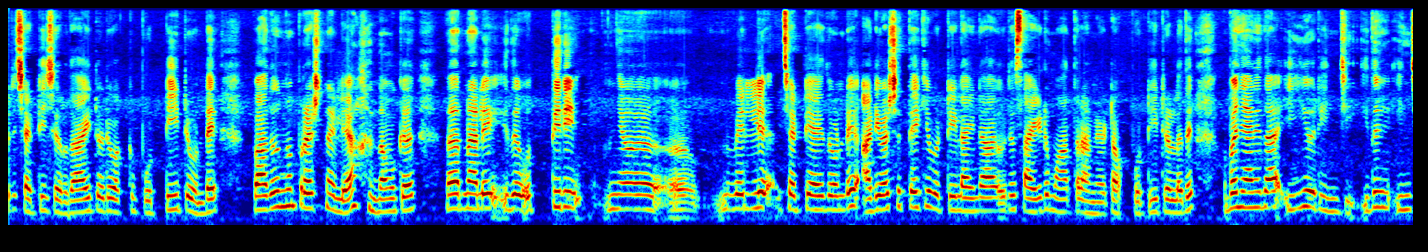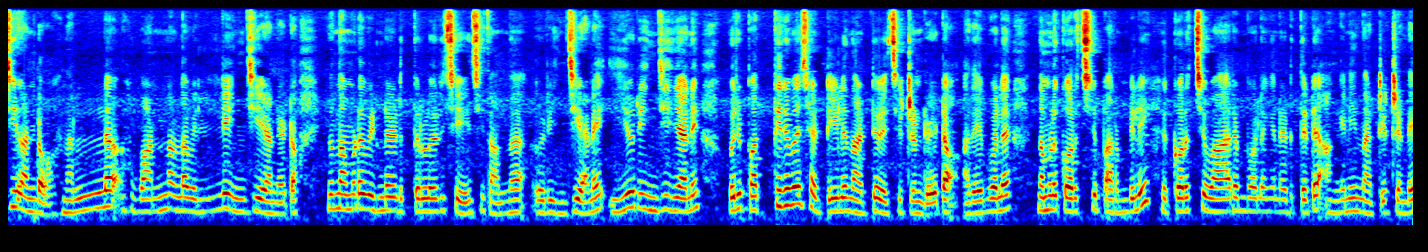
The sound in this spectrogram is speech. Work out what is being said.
ഒരു ചട്ടി ചെറുതായിട്ട് ഒരു വക്ക് പൊട്ടിയിട്ടുണ്ട്. അപ്പം അതൊന്നും പ്രശ്നമില്ല. നമുക്ക് പറഞ്ഞാൽ ഇത് ഒത്തിരി വലിയ ചട്ടി ആയതുകൊണ്ട് അടിവശത്തേക്ക് പൊട്ടിയില്ല അതിന്റെ ആ ഒരു സൈഡ് മാത്രമാണ് കേട്ടോ പൊട്ടിയിട്ടുള്ളത്. അപ്പം ഞാനിതാ ഈ ഒരു ഇഞ്ചി ഇത് ഇഞ്ചി കണ്ടോ? നല്ല വണ്ണുള്ള വലിയ ഇഞ്ചിയാണ് കേട്ടോ. ഇത് നമ്മുടെ വീടിന്റെ അടുത്തുള്ള ഒരു ചേച്ചി തന്ന ഒരു ഇഞ്ചിയാണ്. ഈ ഒരു ഇഞ്ചി ഞാൻ ഒരു പത്തിരുപത് ചട്ടിയിൽ നട്ട് വെച്ചിട്ടുണ്ട് കേട്ടോ. അതേപോലെ നമ്മൾ കുറച്ച് പറമ്പിൽ കുറച്ച് വാരം പോലെ ഇങ്ങനെ എടുത്തിട്ട് അങ്ങനെയും നട്ടിട്ടുണ്ട്.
